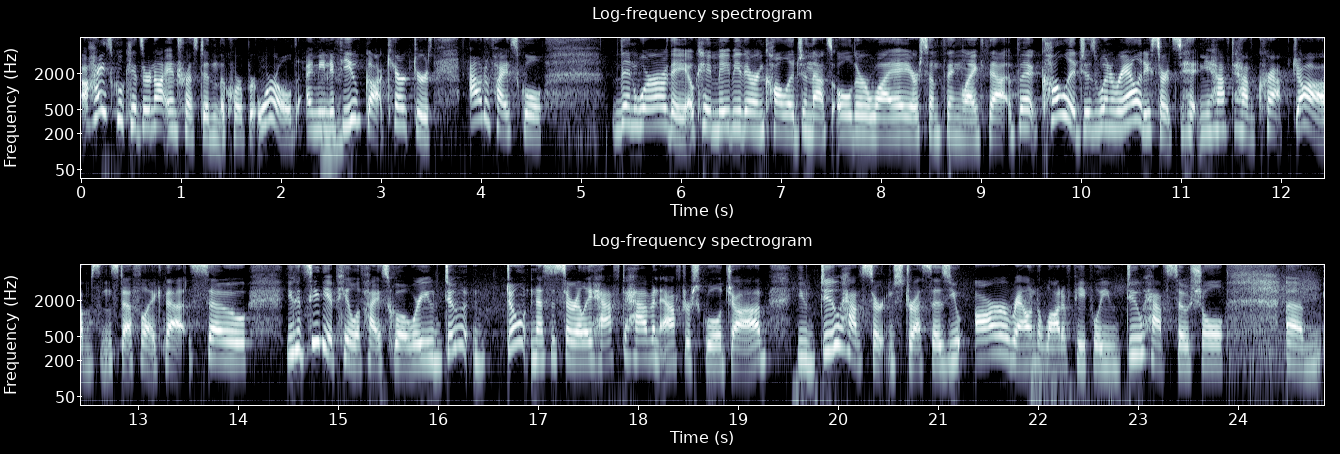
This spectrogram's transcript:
high school kids are not interested in the corporate world. I mean, if Mm-hmm. you've got characters out of high school, then where are they? Okay, maybe they're in college and that's older YA or something like that. But college is when reality starts to hit and you have to have crap jobs and stuff like that. So you can see the appeal of high school where you don't don't necessarily have to have an after school job. You do have certain stresses. You are around a lot of people. You do have social um,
